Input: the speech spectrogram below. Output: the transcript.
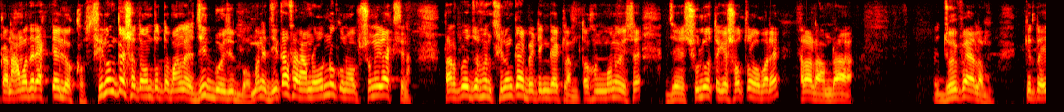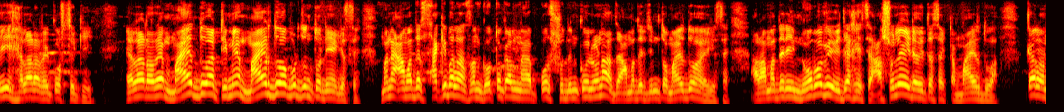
কারণ আমাদের একটাই লক্ষ্য, শ্রীলঙ্কার সাথে অন্তত বাংলাদেশ জিতবই জিতবো। মানে জিতা স্যার আমরা অন্য কোনো অপশনই রাখছি না। তারপরে যখন শ্রীলঙ্কার ব্যাটিং দেখলাম, তখন মনে হয়েছে যে ষোলো থেকে সতেরো ওভারে খেলাটা আমরা জয় পেলাম কিন্তু এই হেলাডারে করছে কি? হেলাডারে মায়ের দোয়া টিমে মায়ের দোয়া পর্যন্ত নিয়ে গেছে। মানে আমাদের সাকিব আল হাসান গতকাল না, পরশু দিন কইলো না যে আমাদের টিম তো মায়ের দোয়া হয়ে গেছে। আর আমাদের এই নবাবে দেখেছে আসলে এটা হইতেছে একটা মায়ের দোয়া। কারণ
